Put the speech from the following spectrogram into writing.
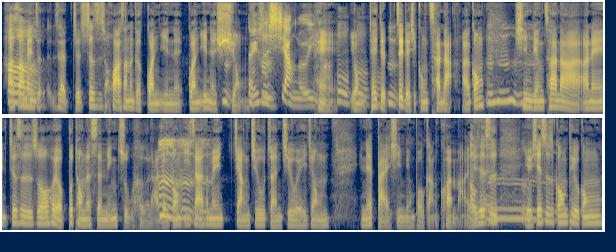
它、嗯、上面就就就就是画上那个观音的观音的像，等于是像而已，嘿，用这就这就是讲菜啦，啊，讲新兵菜啦，安尼就是说会有不同的神明组合啦，就讲依在上面讲究转究的迄种。因咧拜神明不共款嘛，有些是有些是讲，譬如讲，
